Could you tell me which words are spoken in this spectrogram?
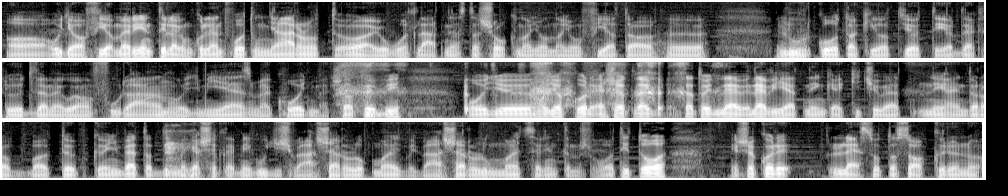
a, ugye a fia, mert én tényleg, amikor lent voltunk nyáron, ott olyan jó volt látni azt a sok nagyon-nagyon fiatal ö, lurkót, aki ott jött érdeklődve, meg olyan furán, hogy mi ez, meg hogy, meg stb. Hogy, hogy akkor esetleg, tehát hogy le, levihetnénk egy kicsivel néhány darabbal több könyvet, addig meg esetleg még úgy is vásárolok majd, vagy vásárolunk majd szerintem Zsoltitól, és akkor lesz ott a szakkörön,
